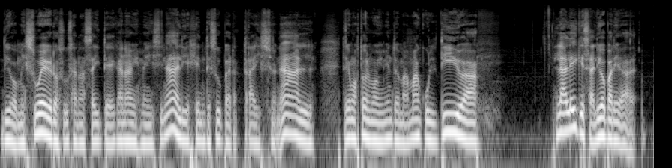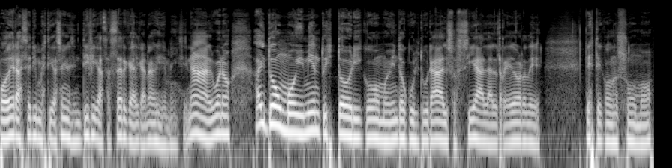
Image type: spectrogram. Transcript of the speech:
digo, mis suegros usan aceite de cannabis medicinal y es gente súper tradicional. Tenemos todo el movimiento de mamá cultiva, la ley que salió para poder hacer investigaciones científicas acerca del cannabis medicinal. Bueno, hay todo un movimiento histórico, un movimiento cultural, social alrededor de, este consumo.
